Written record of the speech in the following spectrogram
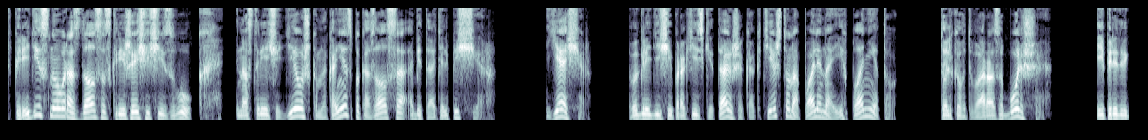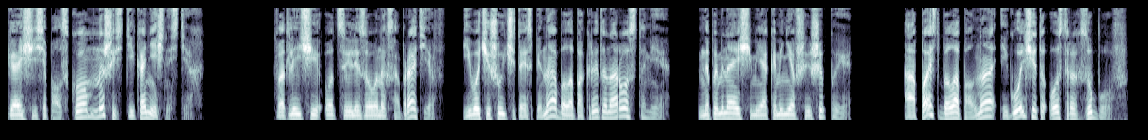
Впереди снова раздался скрежещущий звук, и навстречу девушкам наконец показался обитатель пещер. Ящер, выглядящий практически так же, как те, что напали на их планету, только в два раза больше, и передвигающийся ползком на шести конечностях. В отличие от цивилизованных собратьев, его чешуйчатая спина была покрыта наростами, напоминающими окаменевшие шипы, а пасть была полна игольчато-острых зубов.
